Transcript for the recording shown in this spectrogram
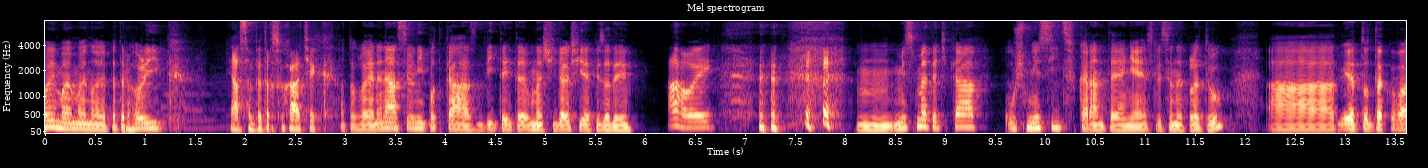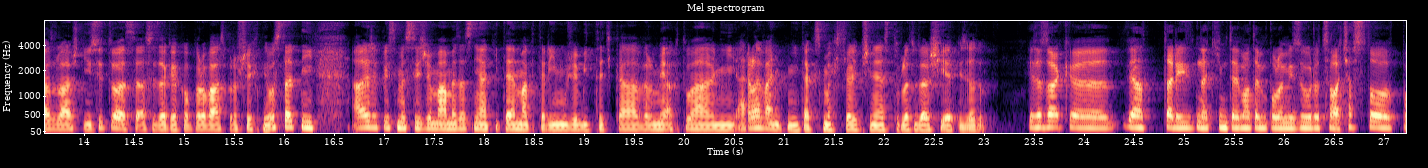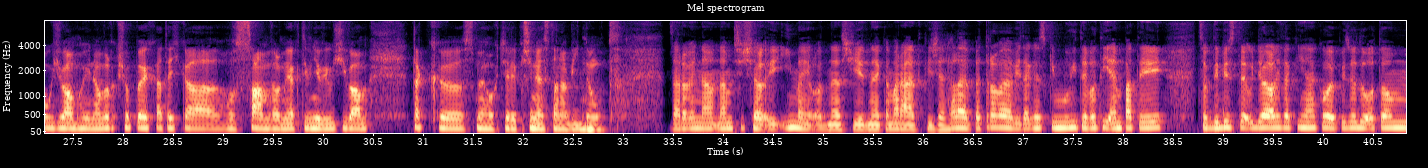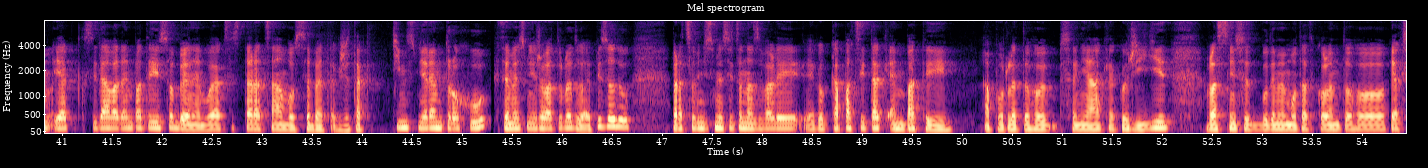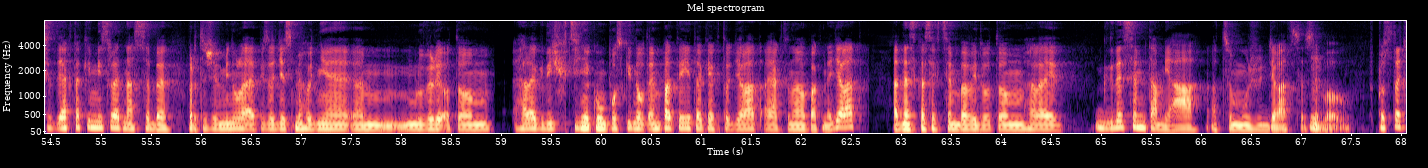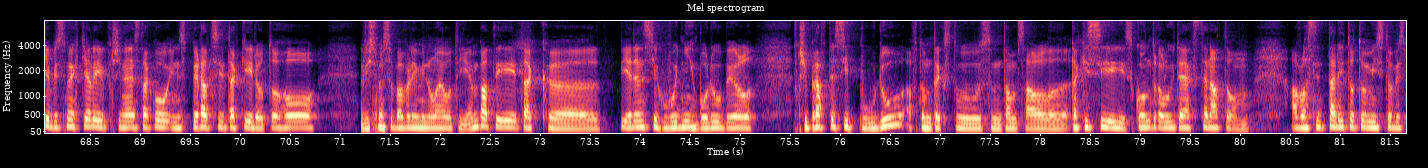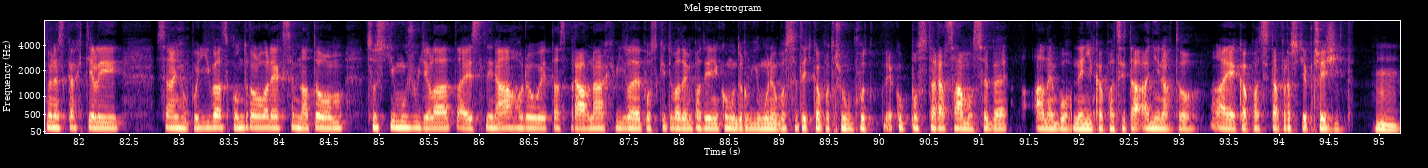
Ahoj, moje jméno je Petr Holík. Já jsem Petr Socháček. A tohle je Nenásilný podcast. Vítejte u naší další epizody. Ahoj. Mm, my jsme teďka už měsíc v karanténě, jestli se nepletu. A je to taková zvláštní situace, asi tak jako pro vás, pro všechny ostatní, ale řekli jsme si, že máme zase nějaký téma, který může být teďka velmi aktuální a relevantní, tak jsme chtěli přinést tuhle tu další epizodu. Je to tak, eh, já tady nad tím tématem polemizuju docela často, používám ho i na workshopech a teďka ho sám velmi aktivně využívám, tak eh, jsme ho chtěli přinést a nabídnout. Zároveň nám, nám přišel i e-mail od naší jedné kamarádky, že hele Petrové, vy tak hezky mluvíte o té empatii, co kdybyste udělali taky nějakou epizodu o tom, jak si dávat empatii sobě nebo jak se starat sám o sebe. Takže tak tím směrem trochu chceme směřovat tuto epizodu. Pracovně jsme si to nazvali jako kapacita k empatii a podle toho se nějak jako řídit. Vlastně se budeme motat kolem toho, jak, se, jak taky myslet na sebe, protože v minulé epizodě jsme hodně um, mluvili o tom, hele, když chci někomu poskytnout empatii, tak jak to dělat a jak to naopak nedělat. A dneska se chcem bavit o tom, hele, kde jsem tam já a co můžu dělat se sebou. Hmm. Podstatě bychom chtěli přinést takovou inspiraci taky do toho, když jsme se bavili minule o té empatii, tak eh, jeden z těch úvodních bodů byl připravte si půdu a v tom textu jsem tam psal taky si zkontrolujte, jak jste na tom. A vlastně tady toto místo bychom dneska chtěli se na něho podívat, zkontrolovat, jak jsem na tom, co s tím můžu dělat a jestli náhodou je ta správná chvíle poskytovat empatii někomu druhému, nebo se teďka potřebuji jako postarat sám o sebe, anebo není kapacita ani na to a je kapacita prostě přežít. Hmm.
